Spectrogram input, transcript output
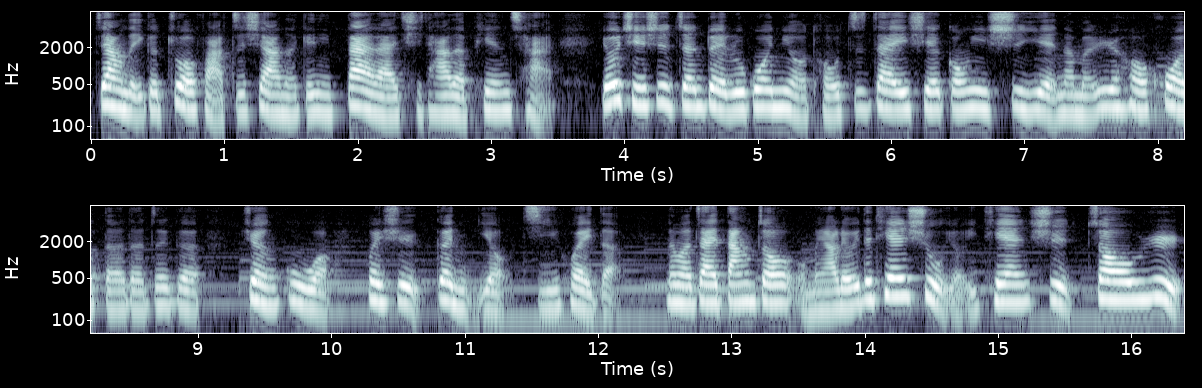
这样的一个做法之下呢，给你带来其他的偏财，尤其是针对如果你有投资在一些公益事业，那么日后获得的这个眷顾哦，会是更有机会的。那么在当周我们要留意的天数，有一天是周日。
